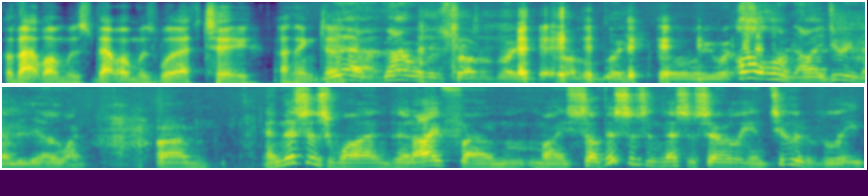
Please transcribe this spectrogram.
Well, that one was that one was worth two, I think. Doug. Yeah, that one was probably probably probably. wor- Oh, oh, no, I do remember the other one. Um, and this is one that I found myself. This isn't necessarily intuitively.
